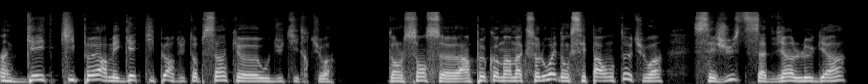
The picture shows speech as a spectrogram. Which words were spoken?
un gatekeeper, mais gatekeeper du top 5 euh, ou du titre, tu vois. Dans le sens euh, un peu comme un Max Holloway, donc c'est pas honteux, tu vois. C'est juste, ça devient le gars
